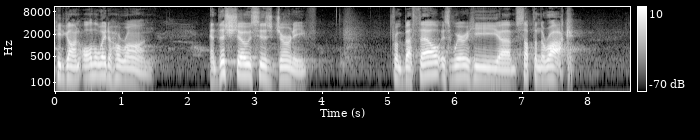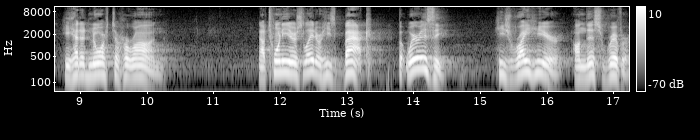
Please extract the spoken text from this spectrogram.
he'd gone all the way to Haran. And this shows his journey. From Bethel is where he um, slept on the rock he headed north to Haran. Now, 20 years later, he's back. But where is he? He's right here on this river.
